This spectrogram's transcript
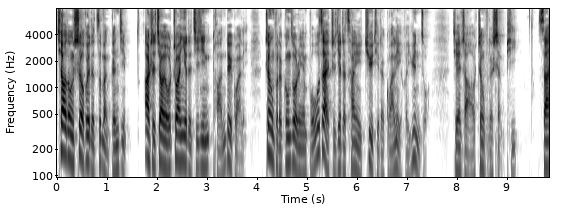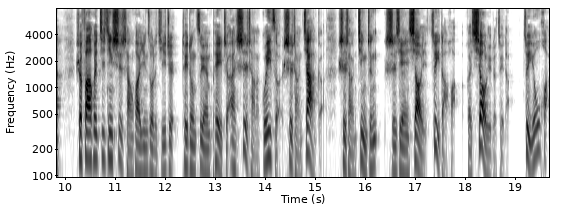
撬动社会的资本跟进；二是交由专业的基金团队管理，政府的工作人员不再直接的参与具体的管理和运作，减少政府的审批；三是发挥基金市场化运作的机制，推动资源配置按市场的规则、市场价格、市场竞争，实现效益最大化和效率的最大最优化。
